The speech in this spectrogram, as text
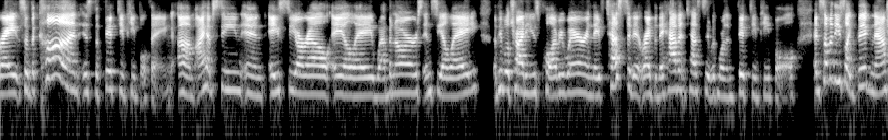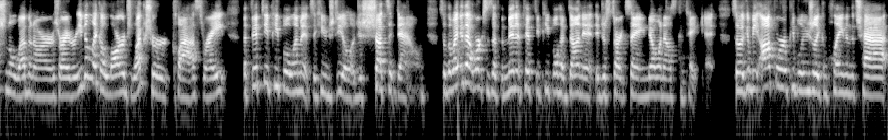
right? So the con is the 50 people thing. Um, I have seen in ACRL, ALA webinars, NCLA, that people try to use Poll Everywhere and they've tested it, right? But they haven't tested it with more than 50 people. And some of these like big national webinars, right? Or even like a large lecture class, right? The 50 people limit's a huge deal. It just shuts it down. So the way that works is that the minute 50 people have done it, it just starts saying no one else can take it. So it can be awkward. People usually complain in the chat.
